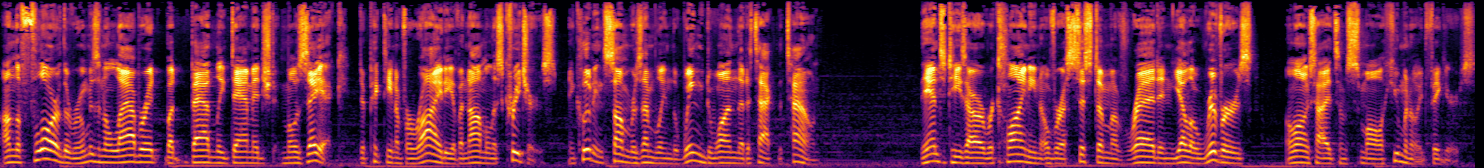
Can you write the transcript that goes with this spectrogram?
On the floor of the room is an elaborate but badly damaged mosaic depicting a variety of anomalous creatures, including some resembling the winged one that attacked the town. The entities are reclining over a system of red and yellow rivers alongside some small humanoid figures.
